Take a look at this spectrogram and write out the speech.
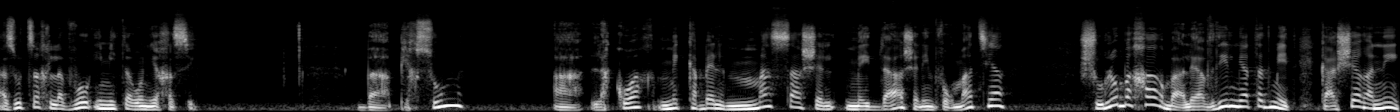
אז הוא צריך לבוא עם יתרון יחסי. בפרסום הלקוח מקבל מסה של מידע, של אינפורמציה, שהוא לא בחר בה, להבדיל מהתדמית. כאשר אני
